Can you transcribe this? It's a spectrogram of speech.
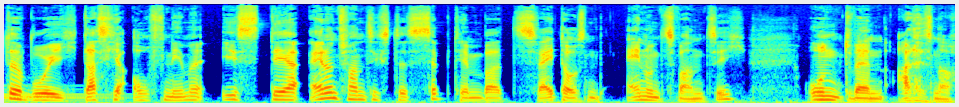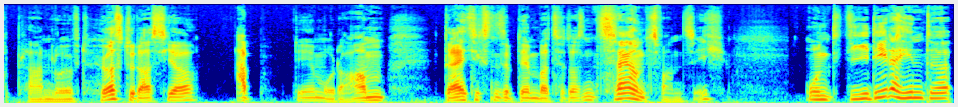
Heute, wo ich das hier aufnehme, ist der 21. September 2021 und wenn alles nach Plan läuft, hörst du das ja ab dem oder am 30. September 2022. Und die Idee dahinter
